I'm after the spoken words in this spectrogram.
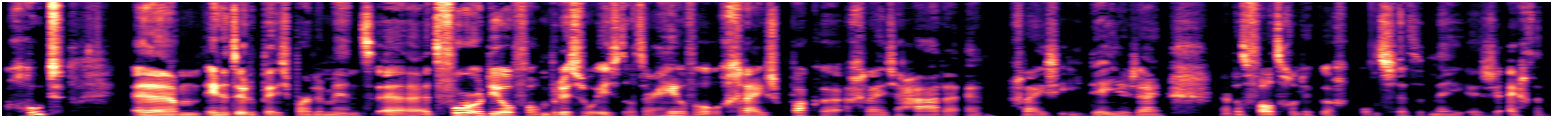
goed um, in het Europees Parlement. Uh, het vooroordeel van Brussel is dat er heel veel grijze pakken, grijze haren en grijze ideeën zijn. Nou, dat valt gelukkig ontzettend mee. Er is echt een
